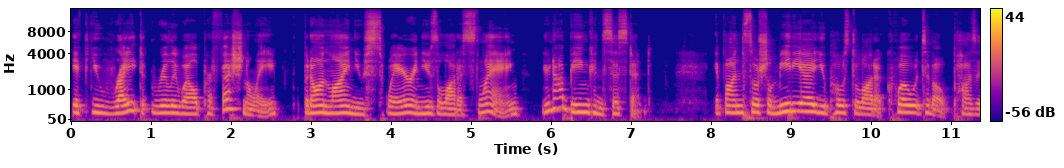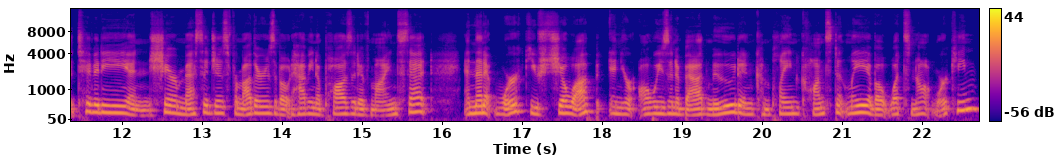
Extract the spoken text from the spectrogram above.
If you write really well professionally, but online you swear and use a lot of slang, you're not being consistent. If on social media you post a lot of quotes about positivity and share messages from others about having a positive mindset, and then at work you show up and you're always in a bad mood and complain constantly about what's not working,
